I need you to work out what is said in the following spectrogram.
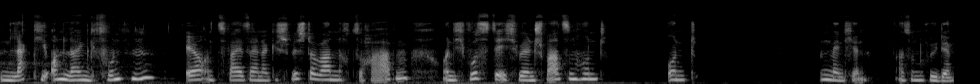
einen Lucky online gefunden. Er und zwei seiner Geschwister waren noch zu haben. Und ich wusste, ich will einen schwarzen Hund und ein Männchen, also ein Rüde.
